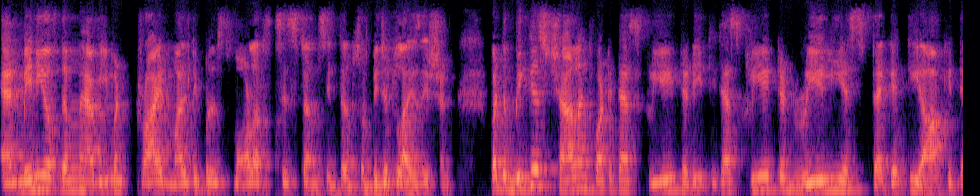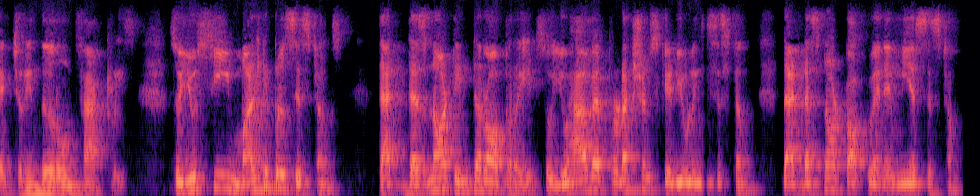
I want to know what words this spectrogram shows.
And many of them have even tried multiple smaller systems in terms of digitalization but the biggest challenge what it has created it it has created really a spaghetti architecture in their own factories so you see multiple systems that does not interoperate. So you have a production scheduling system that does not talk to an MES system,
